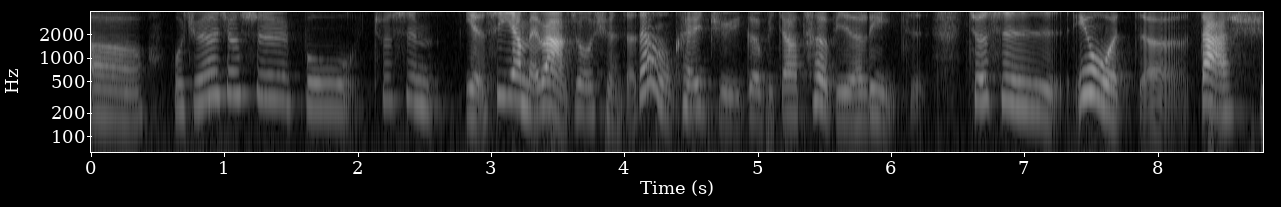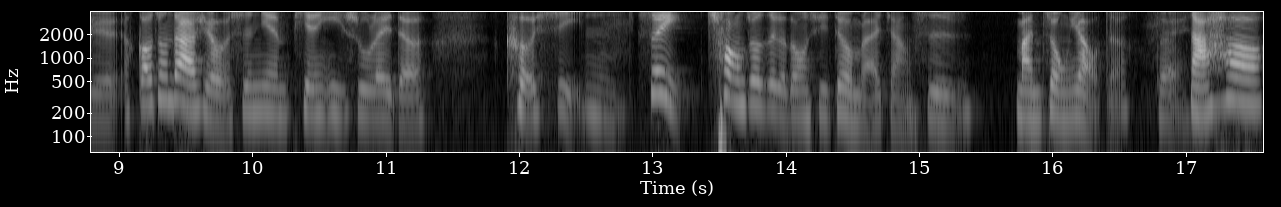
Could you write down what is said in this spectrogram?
呃，我觉得就是不，就是也是一样没办法做选择。但我可以举一个比较特别的例子，就是因为我的大学、高中、大学我是念偏艺术类的科系，嗯，所以创作这个东西对我们来讲是蛮重要的。对，然后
